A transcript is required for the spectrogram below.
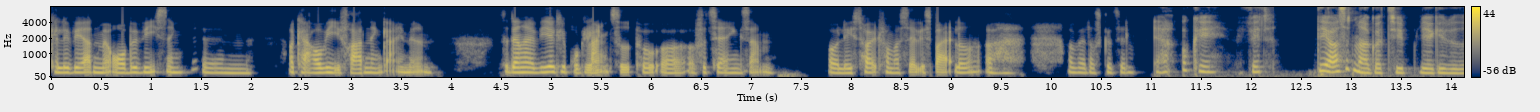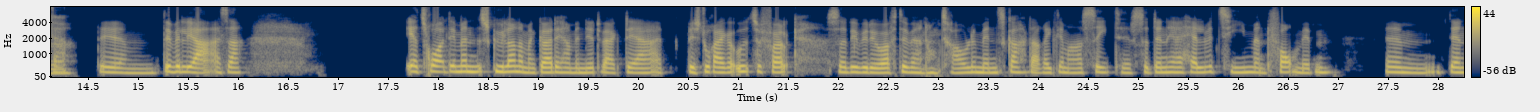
kan levere den med overbevisning, øhm, og kan afvige fra den en gang imellem. Så den har jeg virkelig brugt lang tid på at, at få til at hænge sammen, og læst højt for mig selv i spejlet, og, og hvad der skal til. Ja, okay, fedt. Det er også et meget godt tip lige at give videre. Ja, det, øhm, det vil jeg, altså, jeg tror, det man skylder, når man gør det her med netværk, det er, at hvis du rækker ud til folk, så det vil det jo ofte være nogle travle mennesker, der er rigtig meget at se til. Så den her halve time, man får med dem, øhm, den,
